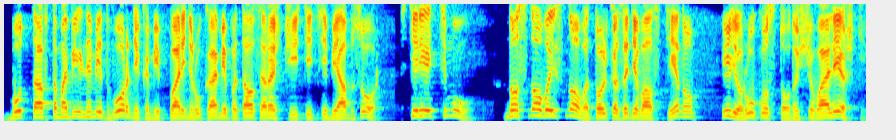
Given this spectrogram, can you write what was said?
Будто автомобильными дворниками парень руками пытался расчистить себе обзор, стереть тьму, но снова и снова только задевал стену или руку стонущего Олежки.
